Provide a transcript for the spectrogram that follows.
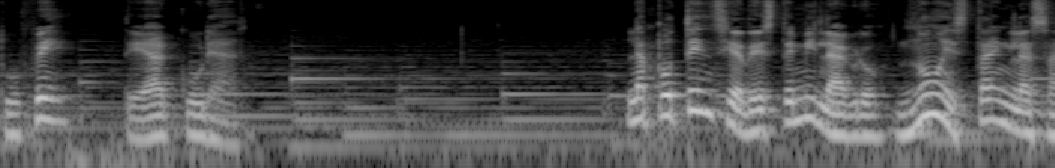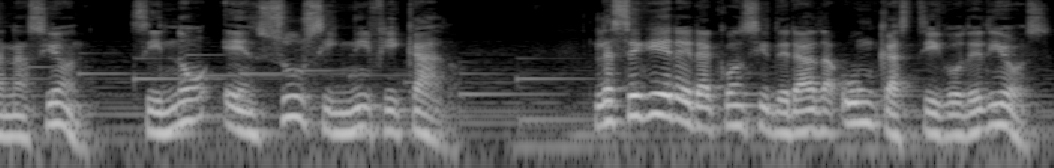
Tu fe te ha curado. La potencia de este milagro no está en la sanación, sino en su significado. La ceguera era considerada un castigo de Dios.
